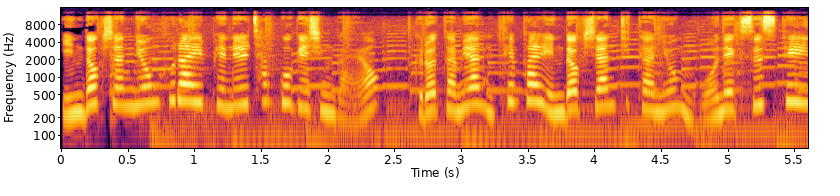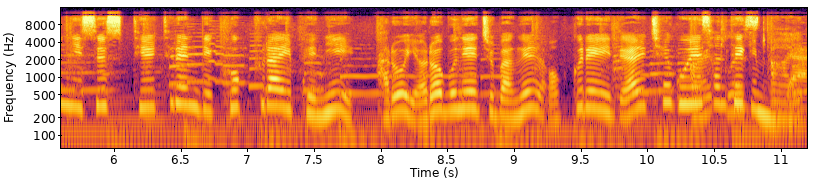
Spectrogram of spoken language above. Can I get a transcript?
인덕션용 후라이팬을 찾고 계신가요? 그렇다면 테팔 인덕션 티타늄 원엑스 스테인리스 스틸 트렌디쿡 프라이팬이 바로 여러분의 주방을 업그레이드할 최고의 선택입니다.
